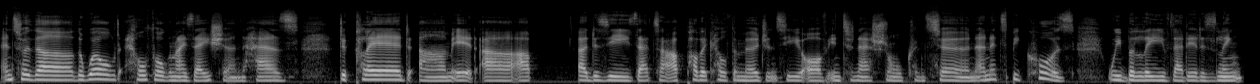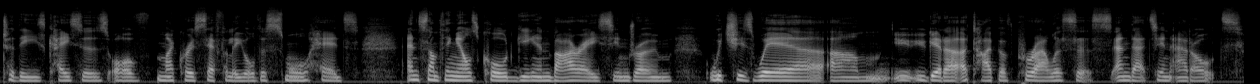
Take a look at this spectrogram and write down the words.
and so the the World Health Organization has declared um, it a, a a disease that's a public health emergency of international concern. And it's because we believe that it is linked to these cases of microcephaly or the small heads and something else called Guillain Barre syndrome, which is where um, you, you, get a, a type of paralysis, and that's in adults.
